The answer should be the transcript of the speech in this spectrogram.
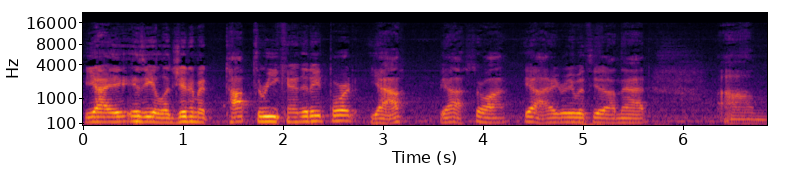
yeah, is he a legitimate top three candidate for it? Yeah, yeah. So uh, yeah, I agree with you on that. Um,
